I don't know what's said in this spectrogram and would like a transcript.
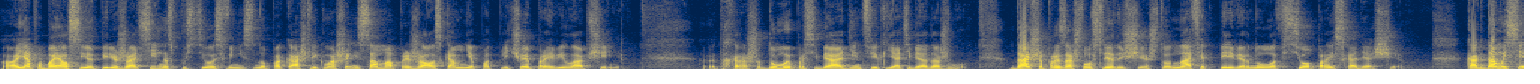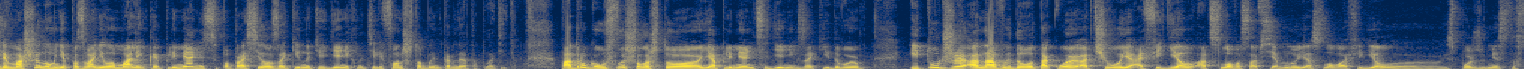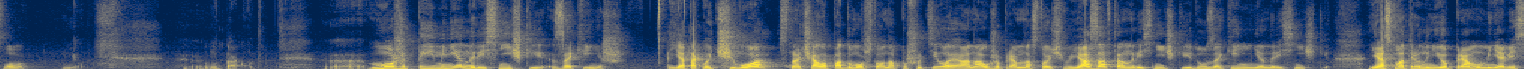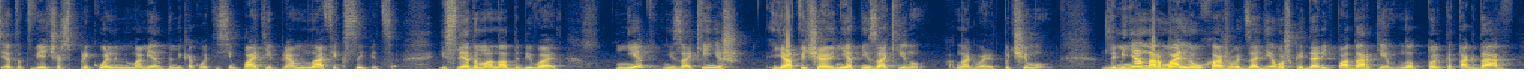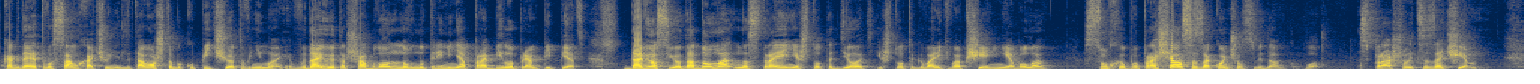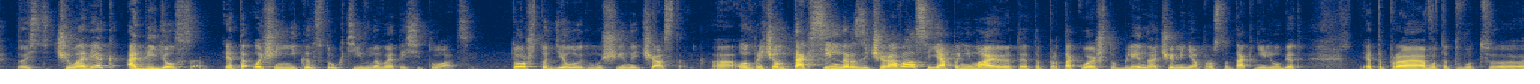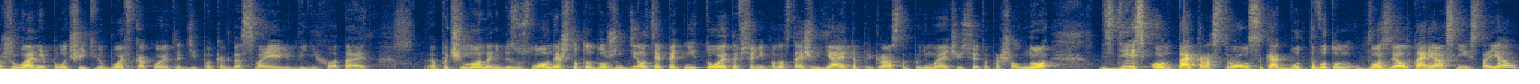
А, я побоялся ее пережать, сильно спустилась вниз. Но пока шли к машине, сама прижалась ко мне под плечо и проявила общение. Это хорошо. Думаю про себя один фиг, я тебя дожму. Дальше произошло следующее, что нафиг перевернуло все происходящее. Когда мы сели в машину, мне позвонила маленькая племянница, попросила закинуть ей денег на телефон, чтобы интернет оплатить. Подруга услышала, что я племяннице денег закидываю, и тут же она выдала такое, от чего я офигел от слова совсем. Ну, я слово офигел э, использую вместо слова э, вот так вот. Э, может, ты и мне на реснички закинешь? Я такой, чего? Сначала подумал, что она пошутила, и она уже прям настойчивая. Я завтра на реснички иду, закинь мне на реснички. Я смотрю на нее, прям у меня весь этот вечер с прикольными моментами, какой-то симпатии, прям нафиг сыпется. И следом она добивает. Нет, не закинешь? Я отвечаю, нет, не закину. Она говорит, почему? Для меня нормально ухаживать за девушкой, дарить подарки, но только тогда, когда этого сам хочу, не для того, чтобы купить чье-то внимание. Выдаю этот шаблон, но внутри меня пробило прям пипец. Довез ее до дома, настроения что-то делать и что-то говорить вообще не было. Сухо попрощался, закончил свиданку. Вот. Спрашивается, зачем? То есть человек обиделся. Это очень неконструктивно в этой ситуации. То, что делают мужчины часто. А, он причем так сильно разочаровался, я понимаю это, это про такое, что, блин, а что меня просто так не любят? Это про вот это вот э, желание получить любовь какое-то, типа, когда своей любви не хватает. Э, почему она не безусловно, я что-то должен делать, опять не то, это все не по-настоящему. Я это прекрасно понимаю, через все это прошел. Но здесь он так расстроился, как будто вот он возле алтаря с ней стоял,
